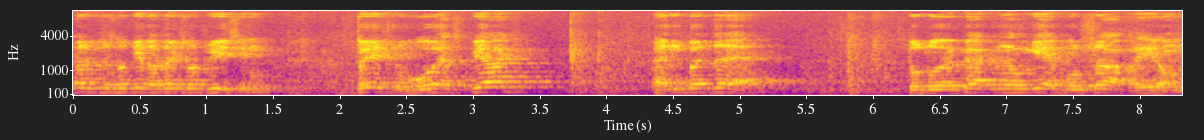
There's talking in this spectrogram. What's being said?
80 частоті на 308. Пишу УС-5, НБД. Тут УР-5 НЛГ, Буша, прийом.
